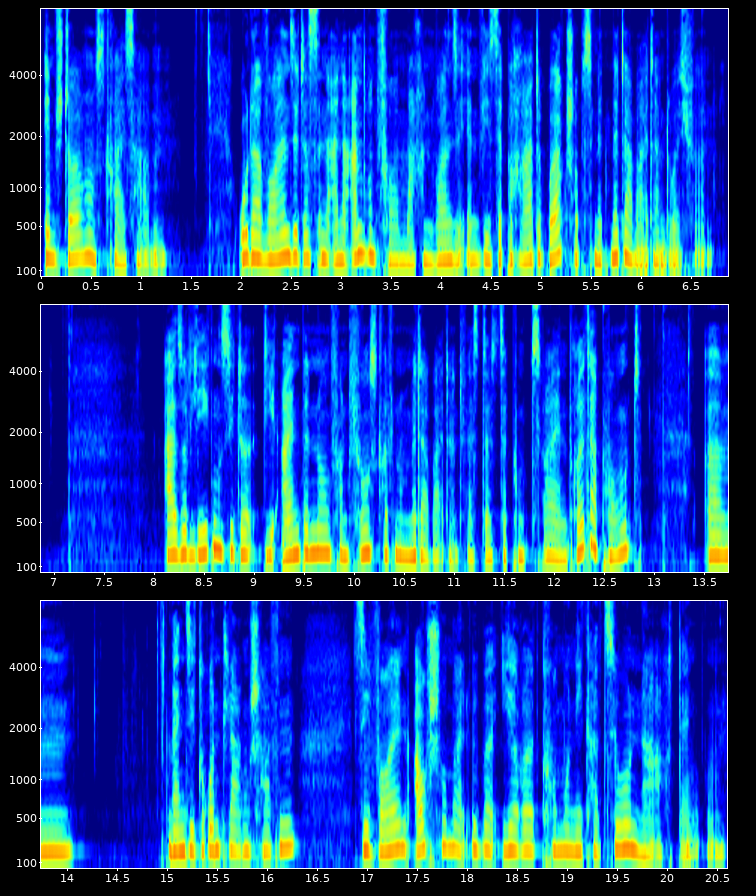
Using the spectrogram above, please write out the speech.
im Steuerungskreis haben? Oder wollen Sie das in einer anderen Form machen? Wollen Sie irgendwie separate Workshops mit Mitarbeitern durchführen? Also legen Sie die Einbindung von Führungskräften und Mitarbeitern fest. Das ist der Punkt zwei. Ein dritter Punkt, ähm, wenn Sie Grundlagen schaffen, Sie wollen auch schon mal über Ihre Kommunikation nachdenken.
